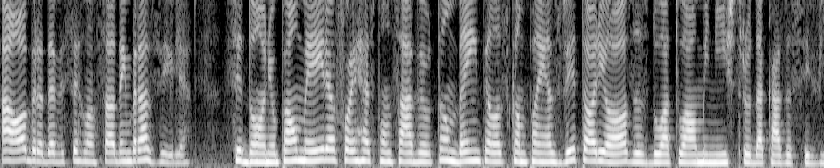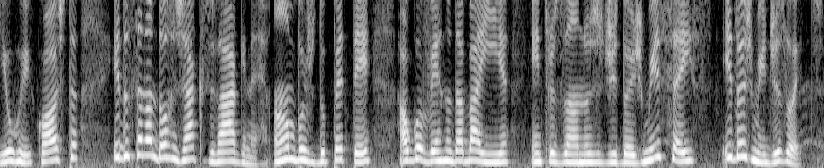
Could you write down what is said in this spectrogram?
A obra deve ser lançada em Brasília. Sidônio Palmeira foi responsável também pelas campanhas vitoriosas do atual ministro da Casa Civil, Rui Costa, e do senador Jacques Wagner, ambos do PT, ao governo da Bahia entre os anos de 2006 e 2018.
